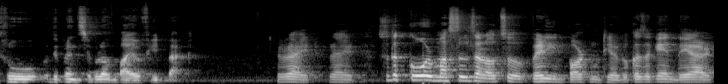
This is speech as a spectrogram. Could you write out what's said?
through the principle of biofeedback. Right, right. So the core muscles are also very important here because again they are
